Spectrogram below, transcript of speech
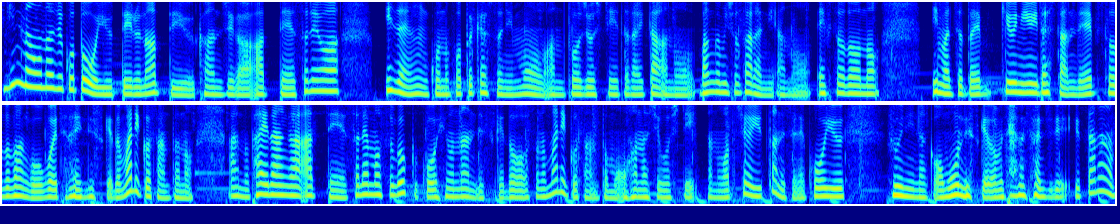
みんな同じことを言っているなっていう感じがあってそれは以前、このポッドキャストにも、あの、登場していただいた、あの、番組書さらに、あの、エピソードの、今ちょっと急に言い出したんで、エピソード番号覚えてないんですけど、マリコさんとの、あの、対談があって、それもすごく好評なんですけど、そのマリコさんともお話をして、あの、私が言ったんですよね。こういう風になんか思うんですけど、みたいな感じで言ったら、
